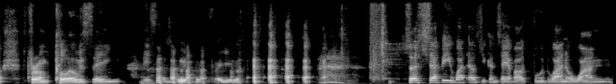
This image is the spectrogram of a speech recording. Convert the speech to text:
from closing, this is a good book for you. so, Steffi, what else you can say about Food 101?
